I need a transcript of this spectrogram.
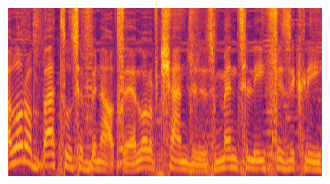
a lot of battles have been out there, a lot of challenges, mentally, physically,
